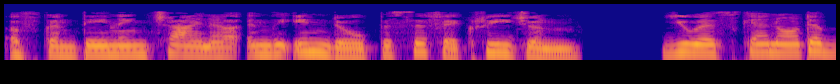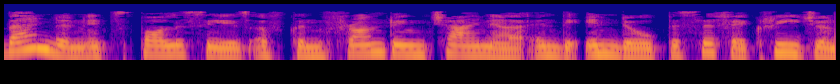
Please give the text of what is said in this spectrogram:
of containing China in the Indo-Pacific region. US cannot abandon its policies of confronting China in the Indo-Pacific region.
